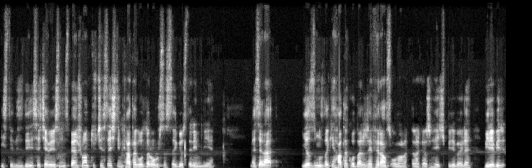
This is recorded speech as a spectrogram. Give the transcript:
istediğiniz dili seçebilirsiniz. Ben şu an Türkçe seçtim ki hata kodları olursa size göstereyim diye. Mesela yazımızdaki hata kodları referans olaraktır arkadaşlar. Hiçbiri böyle birebir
